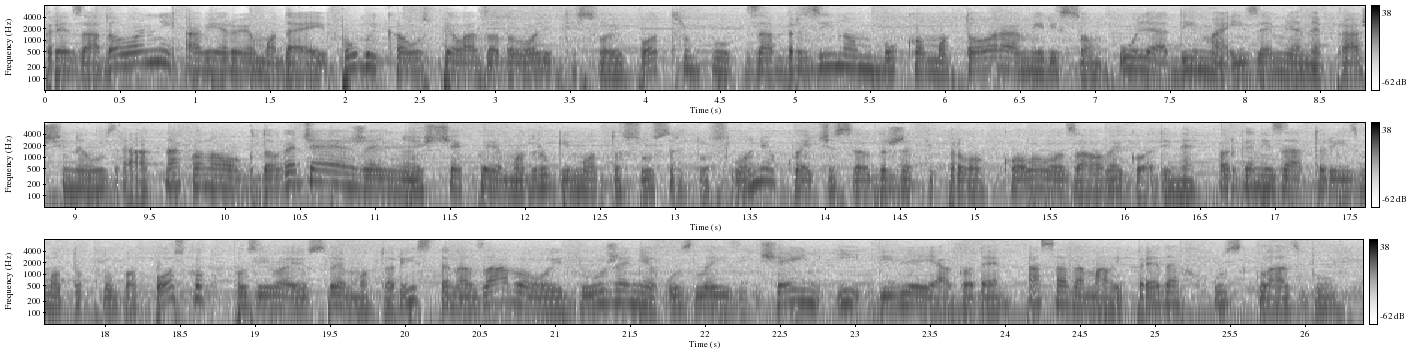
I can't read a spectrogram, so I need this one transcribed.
prezadovoljni, a vjerujemo da je i publika uspjela zadovoljiti svoju potrebu za brzinom, bukom motora, mirisom ulja, dima i zemljene prašine u zrak. Nakon ovog događaja željno iščekujemo drugi moto susret u Slunju koji će se održati prvog kolovo za ove godine. Organizatori iz motokluba Poskok pozivaju sve motoriste na zabavu i druženje uz Lazy Chain i divlje jagode. A sada mali predah uz glazbu.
